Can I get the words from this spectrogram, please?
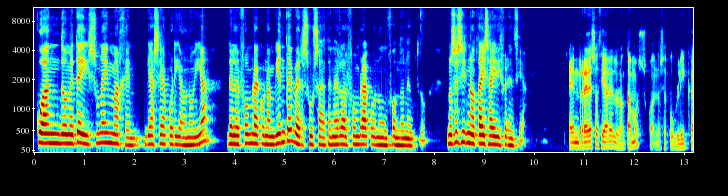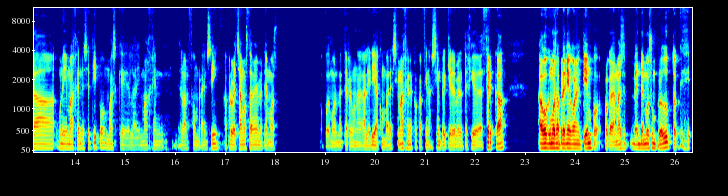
cuando metéis una imagen, ya sea por IA o no IA, de la alfombra con ambiente versus a tener la alfombra con un fondo neutro. No sé si notáis ahí diferencia. En redes sociales lo notamos cuando se publica una imagen de ese tipo, más que la imagen de la alfombra en sí. Aprovechamos también, metemos, o podemos meter una galería con varias imágenes, porque al final siempre quieres ver el tejido de cerca. Algo que hemos aprendido con el tiempo, porque además vendemos un producto que,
